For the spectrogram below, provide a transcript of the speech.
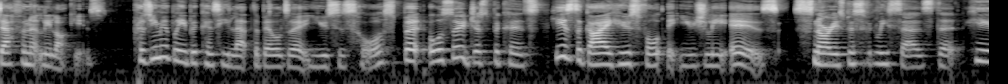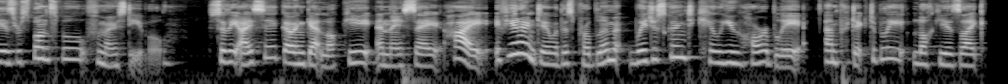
Definitely Loki's presumably because he let the builder use his horse, but also just because he's the guy whose fault it usually is. Snorri specifically says that he is responsible for most evil. So the Aesir go and get Loki and they say, Hi, if you don't deal with this problem, we're just going to kill you horribly. And predictably, Loki is like,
